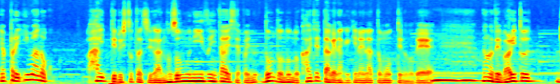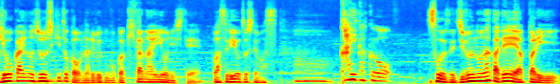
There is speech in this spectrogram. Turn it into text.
やっぱり今の入ってる人たちが望むニーズに対してやっぱりどんどんどんどん変えていってあげなきゃいけないなと思ってるのでなので割と業界の常識とかをなるべく僕は聞かないようにして忘れようとしてます。改革を。そうですね。自分の中でやっぱり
